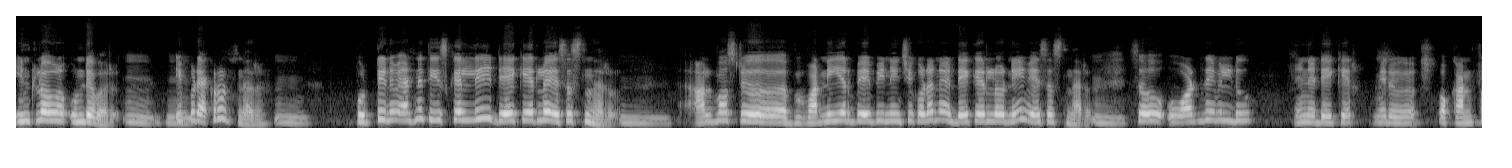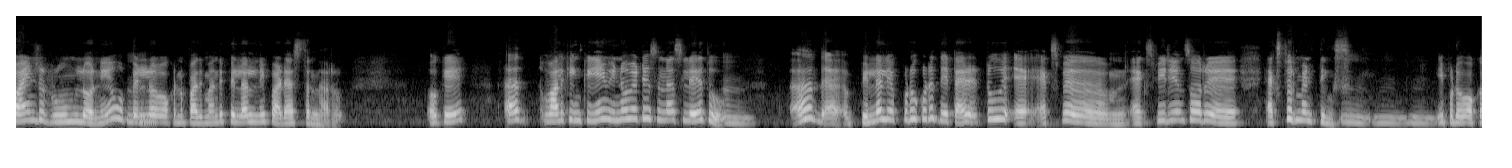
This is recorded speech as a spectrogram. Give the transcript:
ఇంట్లో ఉండేవారు. ఇప్పుడు ఎక్కడ ఉంటున్నారు? పుట్టిన వెంటనే తీసుకెళ్ళి డే కేర్లో వేసేస్తున్నారు. ఆల్మోస్ట్ వన్ ఇయర్ బేబీ నుంచి కూడా డే కేర్లోని వేసేస్తున్నారు. So what they will do in day care? మీరు ఒక కన్ఫైన్డ్ రూమ్లోని ఒక పిల్ల ఒక పది మంది పిల్లల్ని పడేస్తున్నారు. ఓకే? వాళ్ళకి ఇంకేం ఇన్నోవేటివ్నెస్ లేదు. మ్మ్. ఆ, ద- పిల్లలు ఎప్పుడు కూడా they try to experience or experiment things. ఇప్పుడు ఒక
